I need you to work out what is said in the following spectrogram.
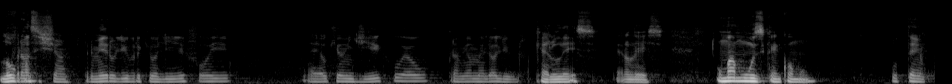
Louco Francis Chan. O primeiro livro que eu li foi é o que eu indico, é o para mim é o melhor livro. Quero ler esse, quero ler esse. Uma música em comum. O Tempo,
